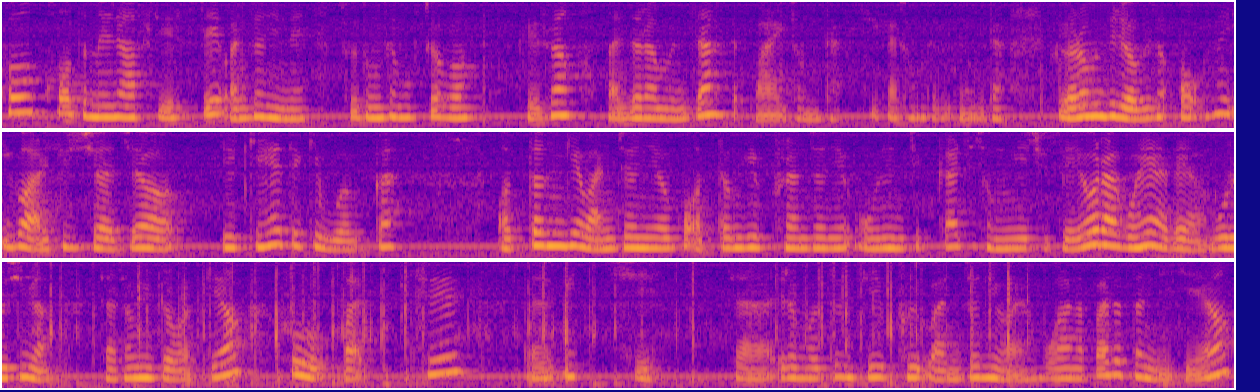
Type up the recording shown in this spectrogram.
call, call the man after yesterday 완전이네. 조동사 목적어. 그래서 완전한 문장 자, Y 정답, C가 정답이 됩니다. 여러분들이 여기서 어, 이거 가르쳐 주셔야죠. 이렇게 해야 될게 뭐일까? 어떤 게 완전이었고 어떤 게 불완전이 오는지까지 정리해 주세요 라고 해야 돼요. 모르시면 자 정리 들어갈게요. what, 그다음에 which 자 이런 것들은 뒤에 불완전히 와요. 뭐 하나 빠졌다는 얘기예요.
